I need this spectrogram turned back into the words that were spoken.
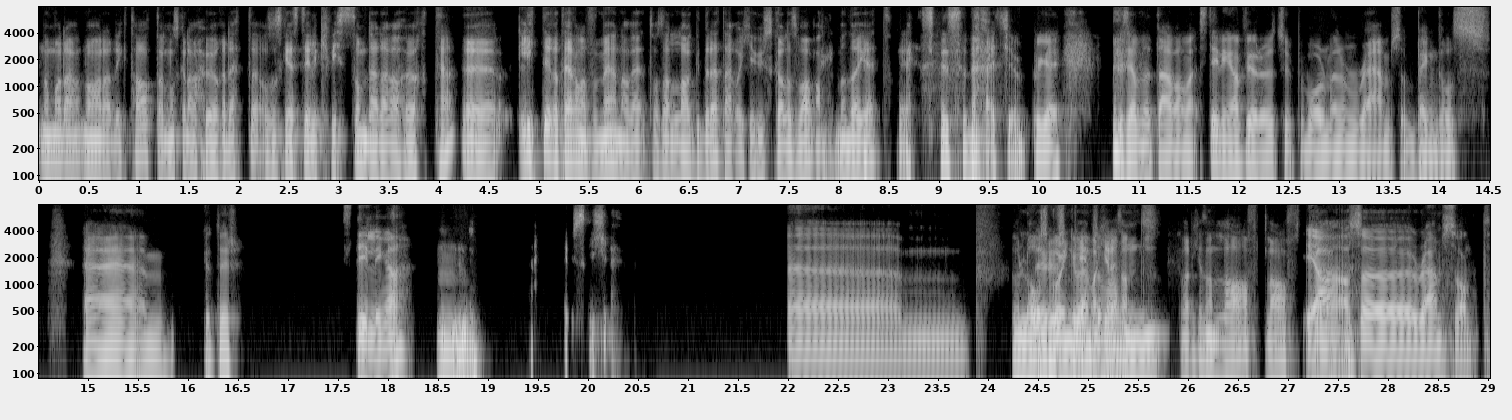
nå, må der, nå har dere diktat, eller nå skal dere høre dette, og så skal jeg stille quiz om det dere har hørt. Ja. Eh, litt irriterende for meg når jeg tross alt lagde dette her og ikke husker alle svarene, men det er greit. Jeg syns det er kjempegøy. Skal vi se om dette her var med. Stillinga av fjorårets Superbowl mellom Rams og Bengals. Eh, gutter? Stillinga Mm. Jeg husker ikke. eh, Low scoring game, var, ikke sånn, var det ikke sånn lavt, lavt? Ja, eh, altså Rams vant.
